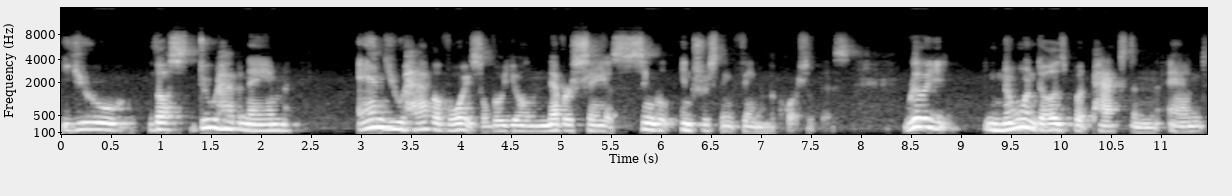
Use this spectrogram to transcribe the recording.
You thus do have a name, and you have a voice, although you'll never say a single interesting thing in the course of this. Really, no one does but Paxton, and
